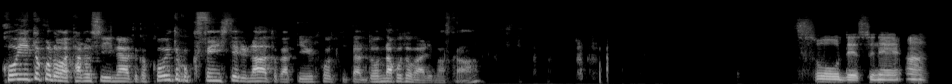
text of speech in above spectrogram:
こういうところは楽しいなとか、こういうとこ苦戦してるなとかっていうことって言ったら、どんなことがありますか？そうですね。あ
